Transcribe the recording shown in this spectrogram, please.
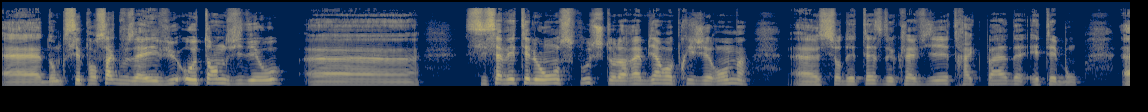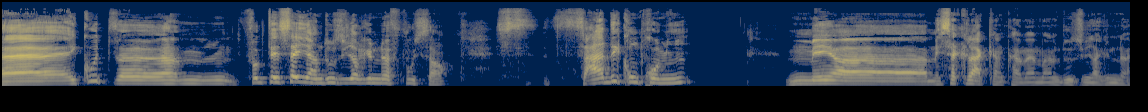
Euh, donc c'est pour ça que vous avez vu autant de vidéos. Si ça avait été le 11 pouces, je te l'aurais bien repris, Jérôme. Euh, sur des tests de clavier, trackpad était bon. Euh, écoute, euh, faut que tu essayes un 12,9 pouces. Hein. Ça a des compromis, mais, mais ça claque hein, quand même, un 12,9.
